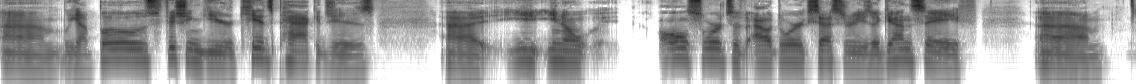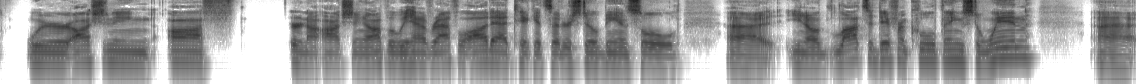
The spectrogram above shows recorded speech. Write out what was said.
Um, we got bows, fishing gear, kids packages, uh, you, you know, all sorts of outdoor accessories, a gun safe. Um, we're auctioning off, or not auctioning off, but we have raffle aoudad tickets that are still being sold. Uh, you know, lots of different cool things to win. Uh,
